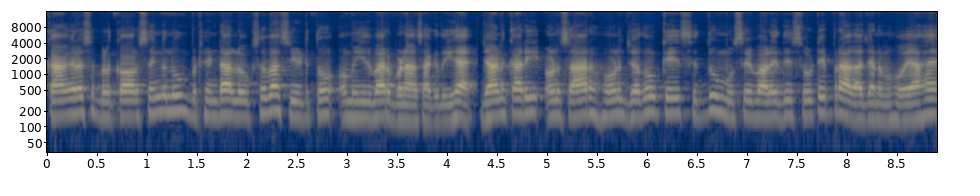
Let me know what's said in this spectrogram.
ਕਾਂਗਰਸ ਬਲਕੌਰ ਸਿੰਘ ਨੂੰ ਬਠਿੰਡਾ ਲੋਕ ਸਭਾ ਸੀਟ ਤੋਂ ਉਮੀਦਵਾਰ ਬਣਾ ਸਕਦੀ ਹੈ। ਜਾਣਕਾਰੀ ਅਨੁਸਾਰ ਹੁਣ ਜਦੋਂ ਕਿ ਸਿੱਧੂ ਮੂਸੇਵਾਲੇ ਦੇ ਛੋਟੇ ਭਰਾ ਦਾ ਜਨਮ ਹੋਇਆ ਹੈ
